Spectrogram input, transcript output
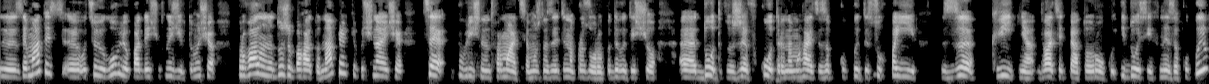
е, займатися оцією ловлею падаючих ножів, тому що провалено дуже багато напрямків, починаючи це публічна інформація, можна зайти на Прозоро, і подивитися, що е, ДОТ вже вкотре намагається закупити сухпаї з квітня 25-го року і досі їх не закупив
